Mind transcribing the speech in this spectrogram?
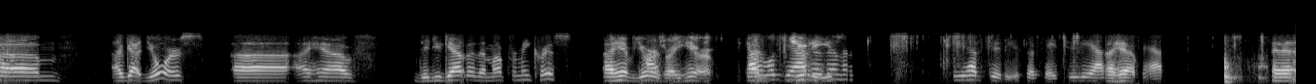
Um, I've got yours. Uh, I have. Did you gather them up for me, Chris? I have yours I- right here. I have will gather Judy's, them. And, you have Judy's. Okay, Judy asked I have- ask. and,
